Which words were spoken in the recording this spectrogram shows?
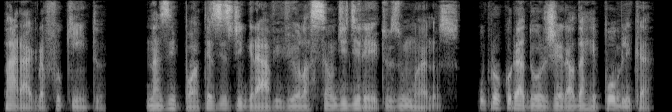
Parágrafo 5 Nas hipóteses de grave violação de direitos humanos, o Procurador-Geral da República,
